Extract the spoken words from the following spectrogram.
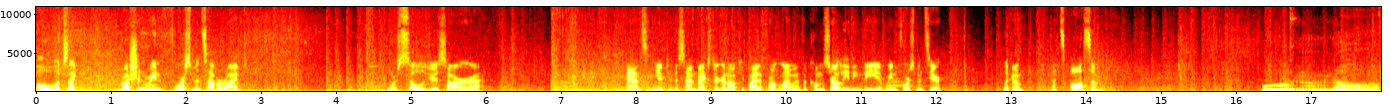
Oh, looks like Russian reinforcements have arrived. More soldiers are uh, advancing here to the sandbags. They're going to occupy the front line with a commissar leading the uh, reinforcements here. Look at him. That's awesome. Hoorah!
